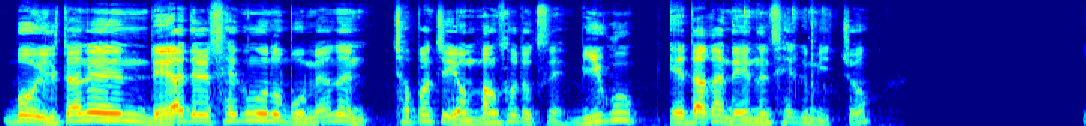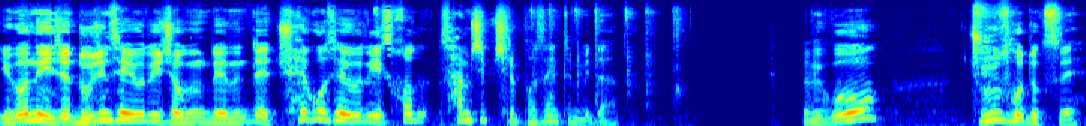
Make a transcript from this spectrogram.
뭐 일단은 내야 될 세금으로 보면은 첫 번째 연방소득세 미국에다가 내는 세금이 있죠. 이거는 이제 누진세율이 적용되는데 최고 세율이 37%입니다. 그리고 주소득세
